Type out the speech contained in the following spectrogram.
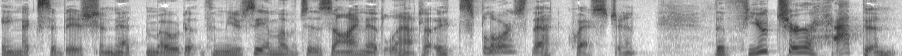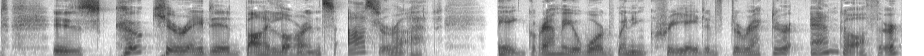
An exhibition at MODA, the Museum of Design Atlanta, explores that question. The Future Happened is co curated by Lawrence Azerrad, a Grammy Award winning creative director and author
